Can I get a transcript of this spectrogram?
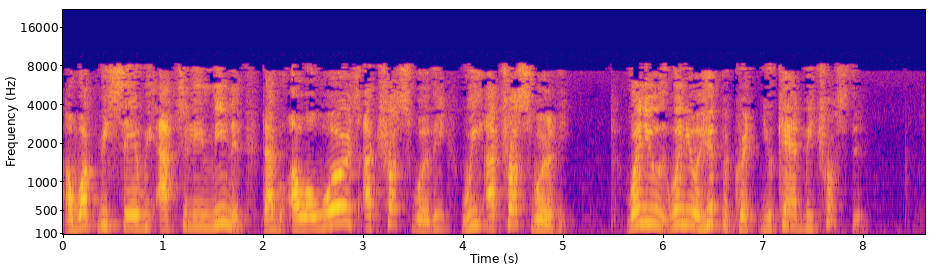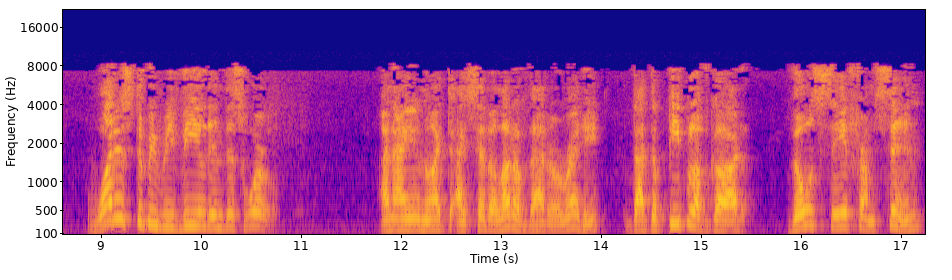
And what we say, we actually mean it. That our words are trustworthy, we are trustworthy. When you, when you're a hypocrite, you can't be trusted. What is to be revealed in this world? And I, you know, I, I said a lot of that already, that the people of God, those saved from sin,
